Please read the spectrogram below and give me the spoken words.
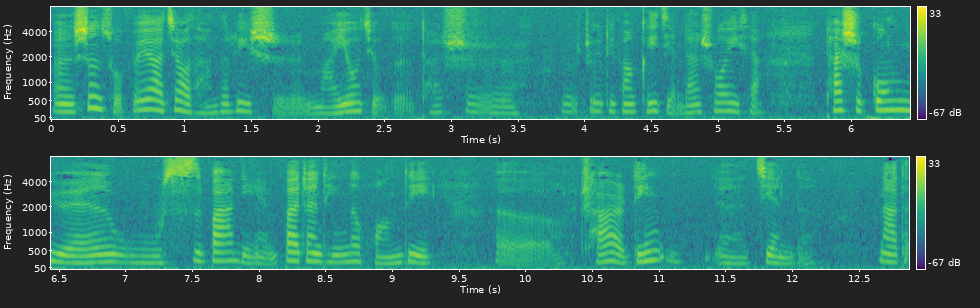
嗯，圣索菲亚教堂的历史蛮悠久的，它是这个地方可以简单说一下，它是公元五四八年拜占庭的皇帝呃查尔丁呃建的。那它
